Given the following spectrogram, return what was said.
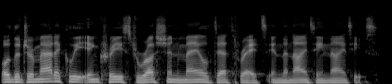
or the dramatically increased Russian male death rates in the 1990s.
